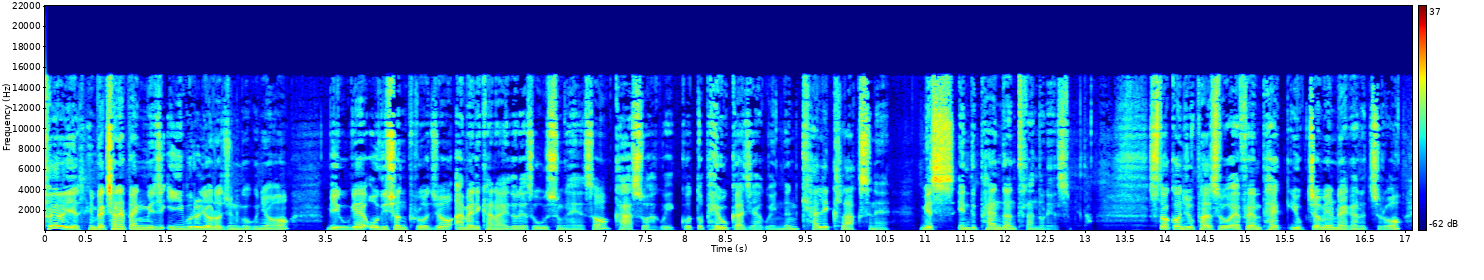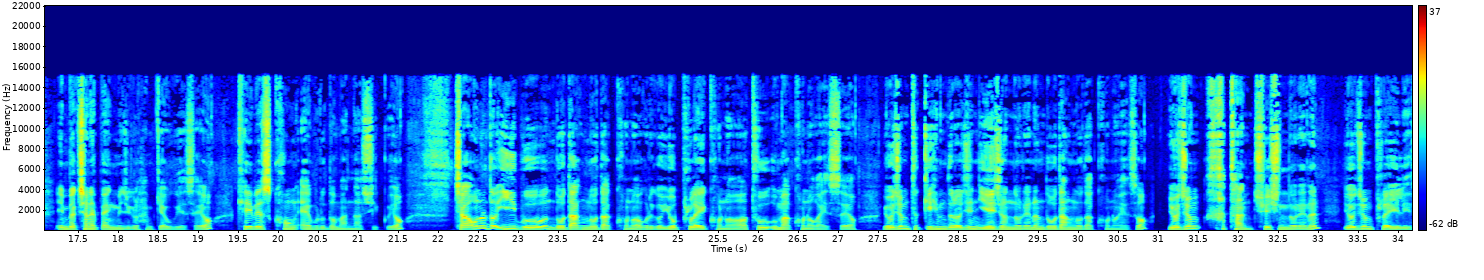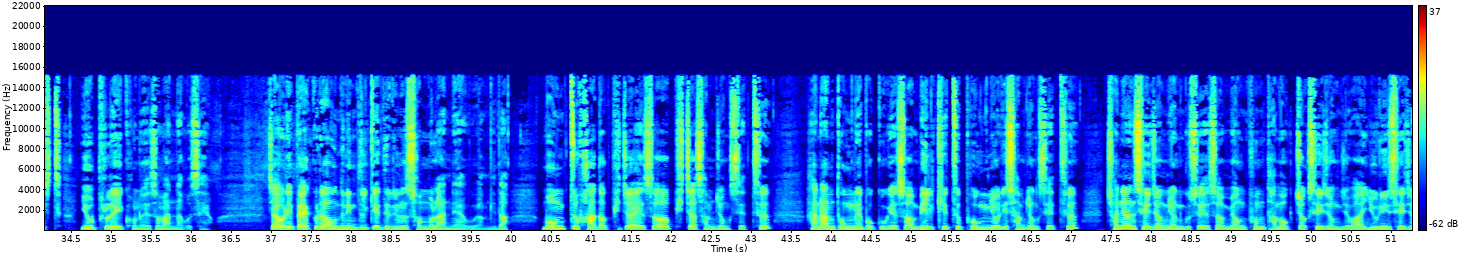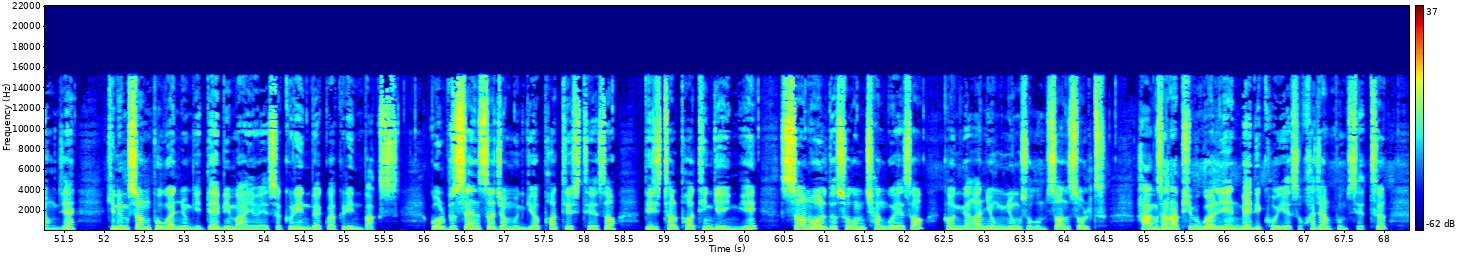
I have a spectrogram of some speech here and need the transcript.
토요일 임백천의 백뮤직 2부를 열어주는 거군요. 미국의 오디션 프로죠. 아메리칸 아이돌에서 우승해서 가수하고 있고 또 배우까지 하고 있는 켈리 클락슨의 Miss Independent란 노래였습니다. 수도권 주파수 FM 106.1MHz로 임백천의 백뮤직을 함께하고 계세요. KBS 콩 앱으로도 만날 수 있고요. 자, 오늘도 2부 노닥노닥 코너 그리고 요플레이 코너 두 음악 코너가 있어요. 요즘 듣기 힘들어진 예전 노래는 노닥노닥 코너에서 요즘 핫한 최신 노래는 요즘 플레이리스트 요플레이 코너에서 만나보세요. 자, 우리 백그라운드님들께 드리는 선물 안내하고 갑니다. 몽트 화덕 피자에서 피자 3종 세트, 하남 동네 복국에서 밀키트 복요리 3종 세트, 천연 세정연구소에서 명품 다목적 세정제와 유리 세정제, 기능성 보관용기 데비마이어에서 그린백과 그린박스, 골프 센서 전문기업 퍼티스트에서 디지털 퍼팅 게임기, 선월드 소금 창고에서 건강한 용융 소금 썬솔트, 항산화 피부 관리엔 메디코이에서 화장품 세트,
